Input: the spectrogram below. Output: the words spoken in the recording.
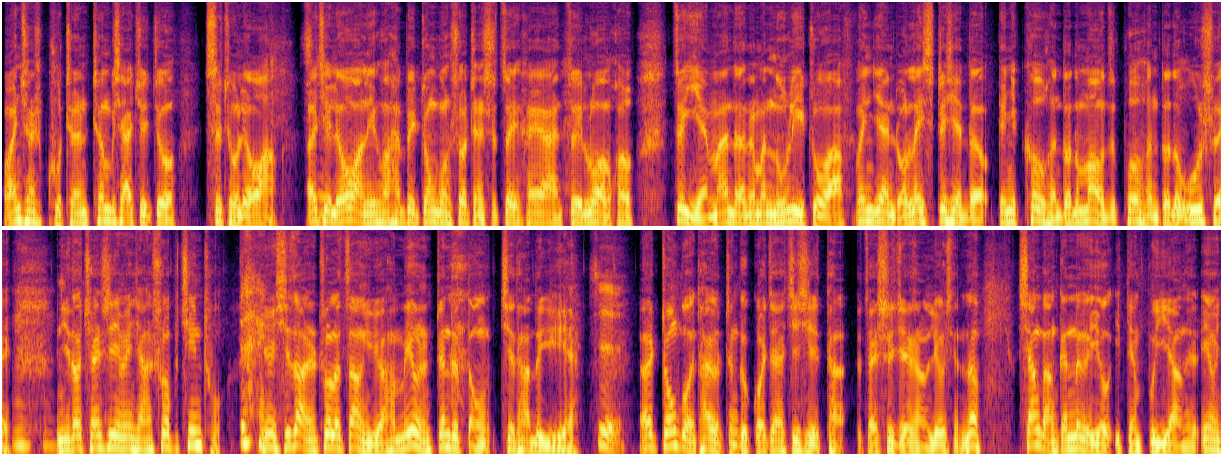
完全是苦撑，撑不下去就四处流亡，而且流亡了以后还被中共说成是最黑暗、最落后、最野蛮的什么奴隶主啊、封建主，类似这些的，给你扣很多的帽子，泼很多的污水，你到全世界面前还说不清楚。对，因为西藏人除了藏语，还没有人真的懂其他的语言。是，而中国它有整个国家机器，它在世界上流行。那香港跟那个有一点不一样的，因为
